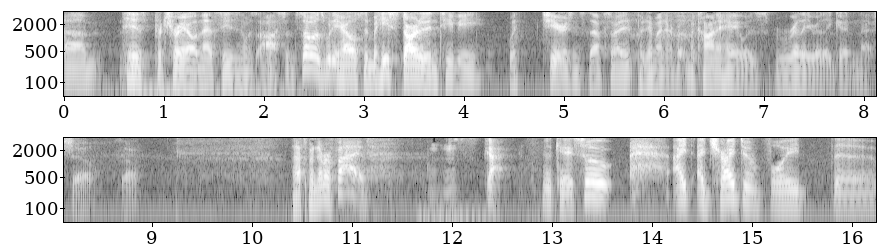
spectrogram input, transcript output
um, his portrayal in that season was awesome. So was Woody Harrelson, but he started in TV with Cheers and stuff, so I didn't put him on there. But McConaughey was really, really good in that show. So that's my number 5 Scott. Okay, so I I tried to avoid the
